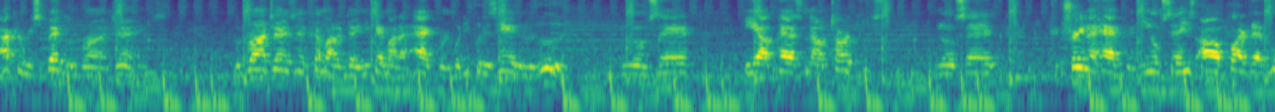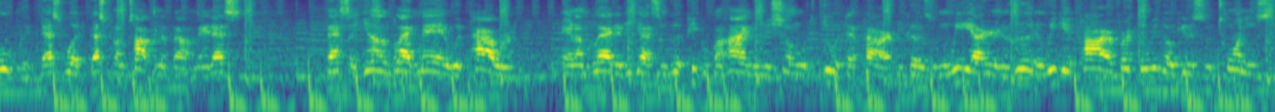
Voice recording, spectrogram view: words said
I can respect LeBron James. LeBron James didn't come out of Dayton, he came out of Akron, but he put his hand in the hood. You know what I'm saying? He out passing out turkeys. You know what I'm saying? Katrina happened. You know what I'm saying? He's all part of that movement. That's what that's what I'm talking about, man. That's that's a young black man with power, and I'm glad that he got some good people behind him to show him what to do with that power. Because when we out here in the hood and we get power, first thing we go get us some 20s,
